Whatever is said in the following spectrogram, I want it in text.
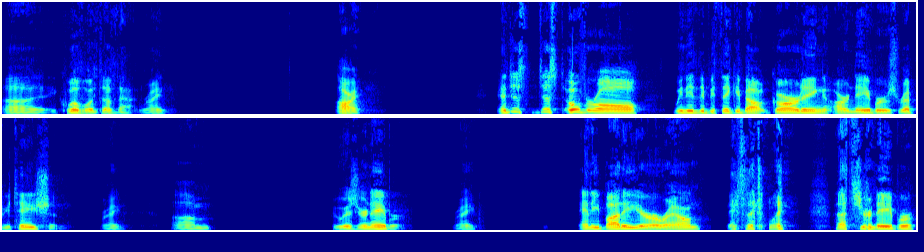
uh, equivalent of that, right? All right. And just, just overall, we need to be thinking about guarding our neighbor's reputation, right? Um, who is your neighbor, right? Anybody you're around, basically, that's your neighbor.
